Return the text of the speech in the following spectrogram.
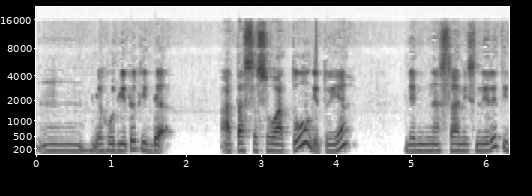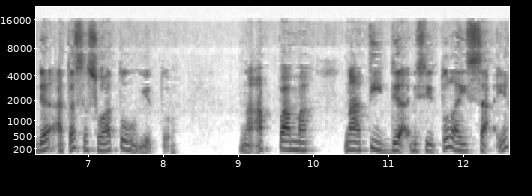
hmm, Yahudi itu tidak atas sesuatu gitu ya. Dan Nasrani sendiri tidak atas sesuatu gitu. Nah, apa mak Nah, tidak di situ laisa ya.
